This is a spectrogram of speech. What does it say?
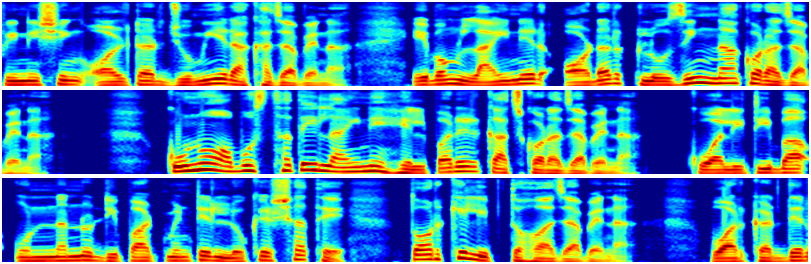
ফিনিশিং অল্টার জমিয়ে রাখা যাবে না এবং লাইনের অর্ডার ক্লোজিং না করা যাবে না। কোনো অবস্থাতেই লাইনে হেল্পারের কাজ করা যাবে না, কোয়ালিটি বা অন্যান্য ডিপার্টমেন্টের লোকের সাথে তর্কে লিপ্ত হওয়া যাবে না, ওয়ার্কারদের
